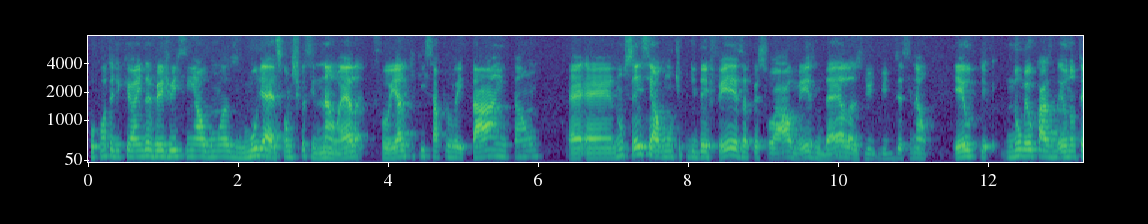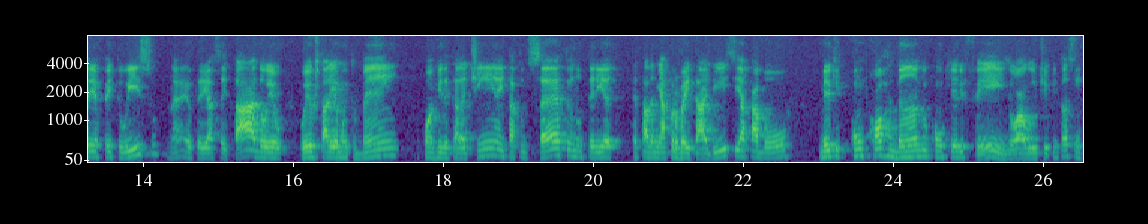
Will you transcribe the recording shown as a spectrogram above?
por conta de que eu ainda vejo isso em algumas mulheres, como tipo assim, não, ela foi ela que quis se aproveitar, então é, é, não sei se é algum tipo de defesa pessoal mesmo delas, de, de, dizer assim, não, eu, no meu caso, eu não teria feito isso, né? Eu teria aceitado, ou eu, ou eu estaria muito bem com a vida que ela tinha e tá tudo certo, eu não teria tentado me aproveitar disso e acabou meio que concordando com o que ele fez, ou algo do tipo. Então, assim,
